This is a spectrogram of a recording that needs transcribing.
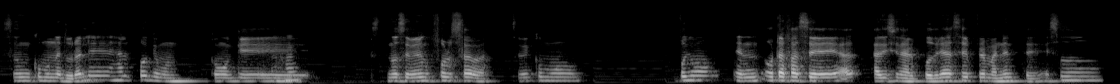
son como naturales al Pokémon. Como que Ajá. no se ven forzadas. Se ven como Pokémon en otra fase adicional. Podría ser permanente. Eso.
